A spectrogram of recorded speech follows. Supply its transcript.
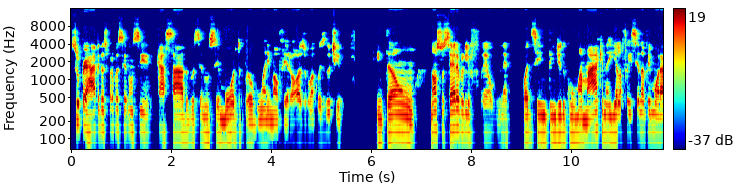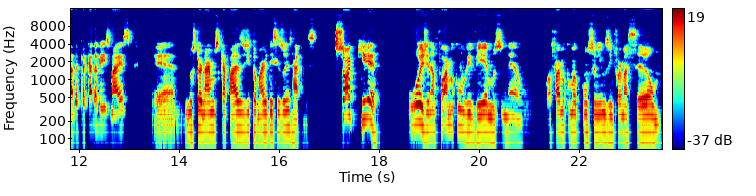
super rápidas para você não ser caçado, você não ser morto por algum animal feroz, alguma coisa do tipo. Então, nosso cérebro ele, é, né, pode ser entendido como uma máquina e ela foi sendo aprimorada para cada vez mais é, nos tornarmos capazes de tomar decisões rápidas. Só que hoje, na forma como vivemos, né, a forma como consumimos informação,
